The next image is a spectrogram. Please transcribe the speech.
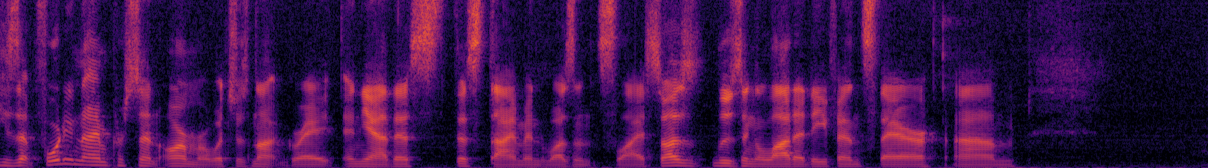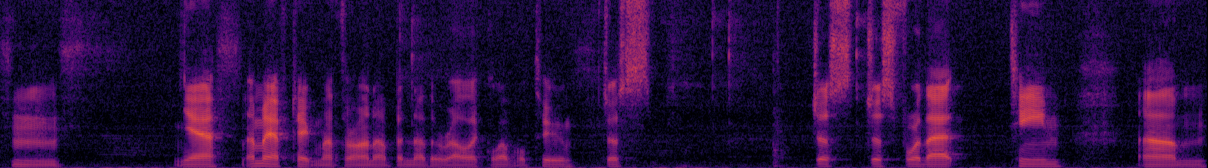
he's at 49% armor which is not great. And yeah this this diamond wasn't sliced. So i was losing a lot of defense there. Um hmm. Yeah i may have to take my thrawn up another relic level too just just just for that team. Um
